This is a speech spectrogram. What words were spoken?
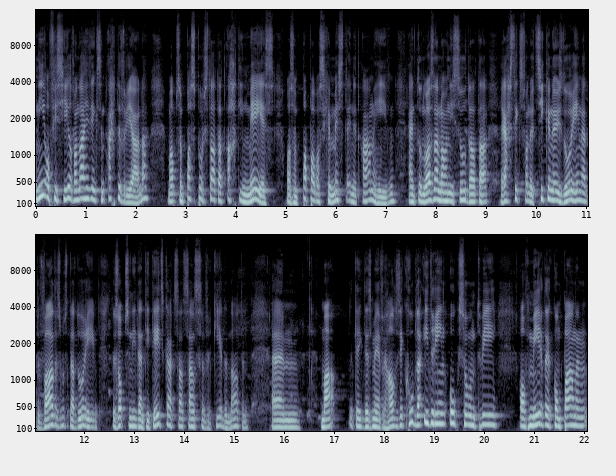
niet officieel, vandaag is denk ik zijn echte verjaardag, maar op zijn paspoort staat dat 18 mei is, want zijn papa was gemist in het aangeven. En toen was dat nog niet zo dat dat rechtstreeks van het ziekenhuis doorheen, dat de vaders moesten dat doorgeven. Dus op zijn identiteitskaart staat zelfs een verkeerde datum. Um, maar Kijk, dat is mijn verhaal. Dus ik hoop dat iedereen ook zo'n twee of meerdere companen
